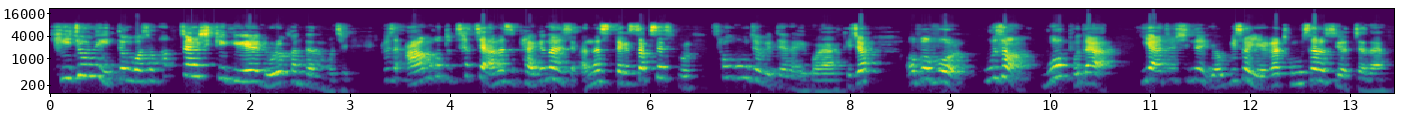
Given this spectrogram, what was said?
기존에 있던 것을 확장시키기 위해 노력한다는 거지. 그래서 아무것도 찾지 않았을, 발견하지 않았을 때가 successful, 성공적일 때라 이거야. 그죠? above all, 우선, 무엇보다 이 아저씨는 여기서 얘가 동사로 쓰였잖아.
